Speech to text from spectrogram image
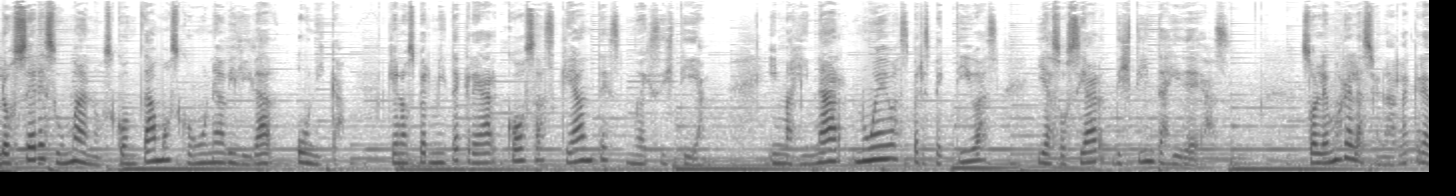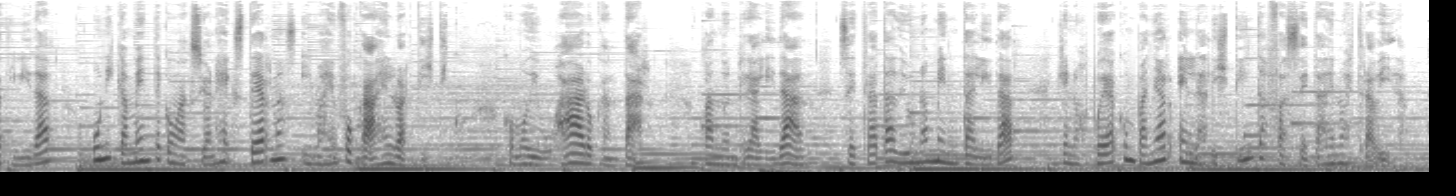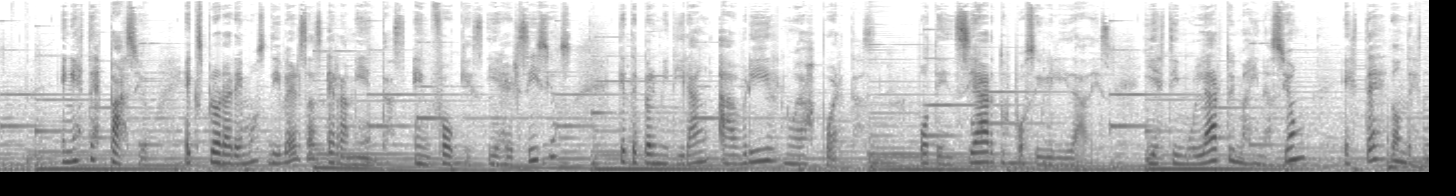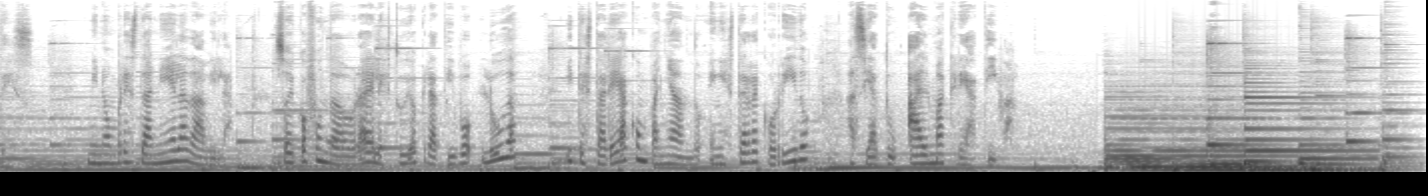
Los seres humanos contamos con una habilidad única que nos permite crear cosas que antes no existían, imaginar nuevas perspectivas y asociar distintas ideas. Solemos relacionar la creatividad únicamente con acciones externas y más enfocadas en lo artístico, como dibujar o cantar, cuando en realidad se trata de una mentalidad que nos puede acompañar en las distintas facetas de nuestra vida. En este espacio exploraremos diversas herramientas, enfoques y ejercicios que te permitirán abrir nuevas puertas, potenciar tus posibilidades y estimular tu imaginación estés donde estés. Mi nombre es Daniela Dávila, soy cofundadora del estudio creativo Luda y te estaré acompañando en este recorrido hacia tu alma creativa.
